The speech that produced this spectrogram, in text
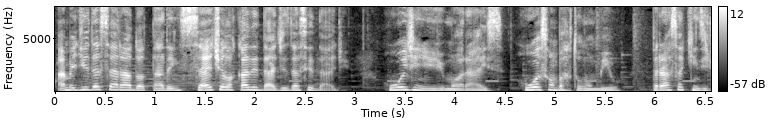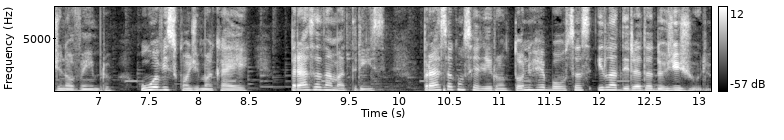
A medida será adotada em sete localidades da cidade: Rua Genil de Moraes, Rua São Bartolomeu, Praça 15 de Novembro, Rua Visconde Macaé, Praça da Matriz, Praça Conselheiro Antônio Rebouças e Ladeira da 2 de Julho.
